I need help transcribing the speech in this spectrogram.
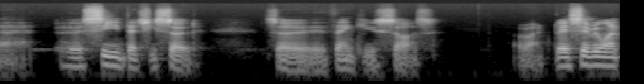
uh, her seed that she sowed. So thank you, SARS. All right. Bless everyone.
